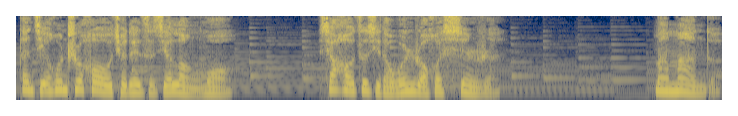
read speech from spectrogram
但结婚之后却对自己冷漠，消耗自己的温柔和信任。慢慢的，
